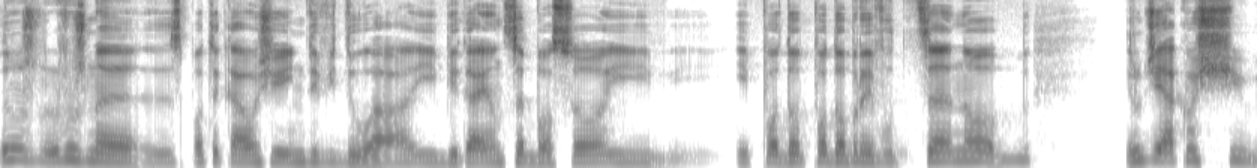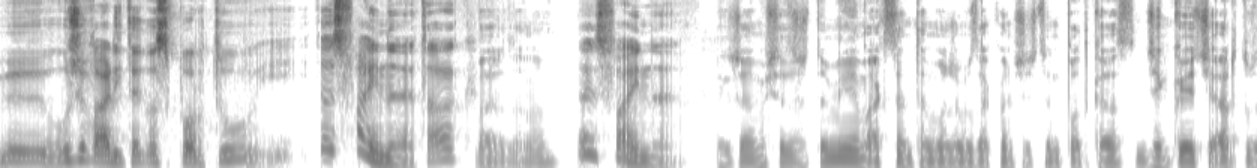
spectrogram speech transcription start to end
róż, różne spotykało się indywidua i biegające boso i, i po, do, po dobrej wódce, no ludzie jakoś y, używali tego sportu i to jest fajne, tak? Bardzo, no. To jest fajne. Także ja myślę, że tym miłym akcentem możemy zakończyć ten podcast. Dziękuję Ci, Artur,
